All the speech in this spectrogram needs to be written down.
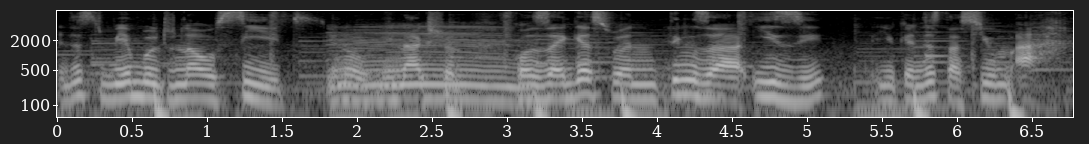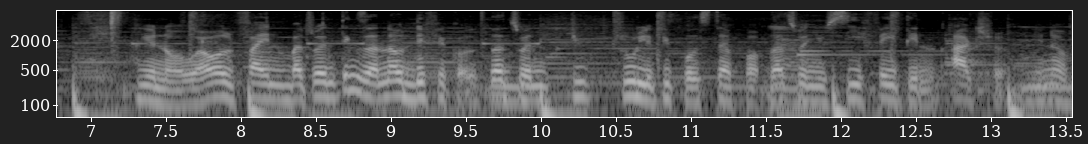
And just to be able to now see it, you know, in action. Mm. Because I guess when things are easy, you can just assume, ah, you know, we're all fine. But when things are now difficult, that's when you, truly people step up. That's when you see faith in action, you know.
